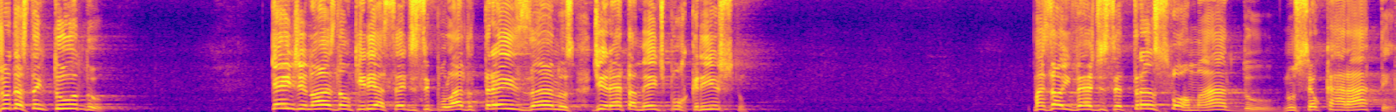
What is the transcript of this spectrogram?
Judas tem tudo. Quem de nós não queria ser discipulado três anos diretamente por Cristo? Mas ao invés de ser transformado no seu caráter,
